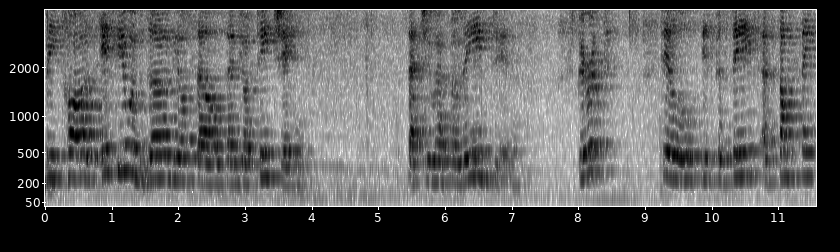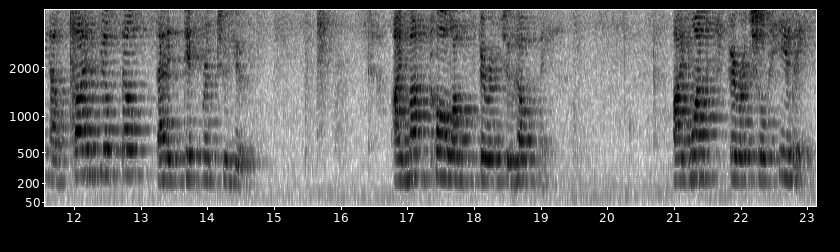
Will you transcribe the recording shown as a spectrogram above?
Because if you observe yourselves and your teachings that you have believed in, spirit still is perceived as something outside of yourself that is different to you. I must call on Spirit to help me. I want spiritual healing.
